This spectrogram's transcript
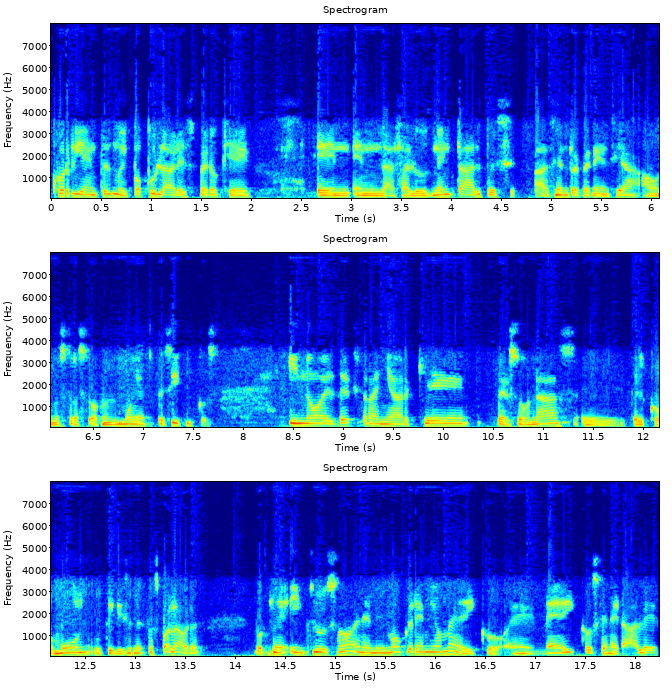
corrientes, muy populares, pero que en, la salud mental pues hacen referencia a unos trastornos muy específicos. Y no es de extrañar que personas eh, del común utilicen estas palabras, porque incluso en el mismo gremio médico, eh, médicos generales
